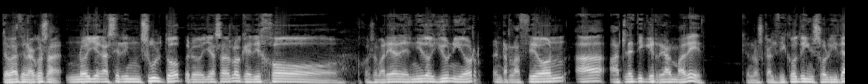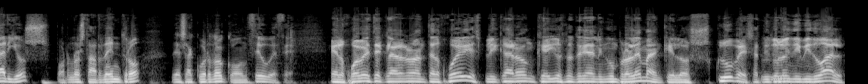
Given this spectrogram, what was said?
te voy a decir una cosa, no llega a ser insulto, pero ya sabes lo que dijo José María del Nido Junior en relación a Atlético y Real Madrid, que nos calificó de insolidarios por no estar dentro de ese acuerdo con CVC. El jueves declararon ante el juez y explicaron que ellos no tenían ningún problema en que los clubes a título individual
